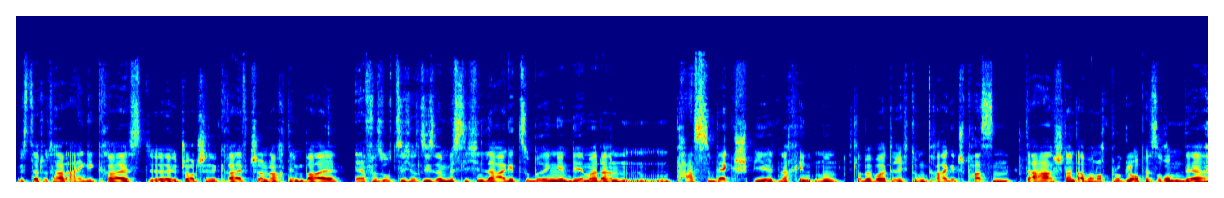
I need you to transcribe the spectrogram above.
ist da total eingekreist. Äh, George Hill greift schon nach dem Ball. Er versucht sich aus dieser misslichen Lage zu bringen, indem er dann einen Pass wegspielt nach hinten. Ich glaube, er wollte Richtung Dragic passen. Da stand aber noch Brook Lopez rum, der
